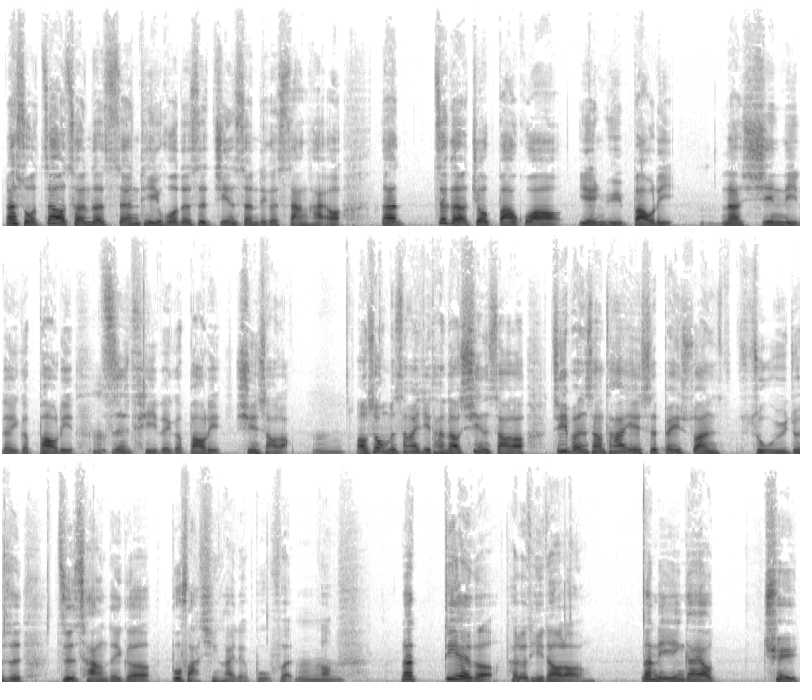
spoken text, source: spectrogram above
那所造成的身体或者是精神的一个伤害哦，那这个就包括哦言语暴力，那心理的一个暴力，肢体的一个暴力，性骚扰。嗯，哦，所以我们上一集谈到性骚扰，基本上它也是被算属于就是职场的一个不法侵害的部分。哦，那第二个他就提到了，那你应该要去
